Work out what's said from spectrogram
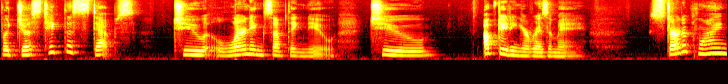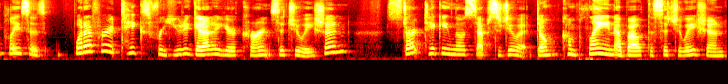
but just take the steps to learning something new, to updating your resume. Start applying places, whatever it takes for you to get out of your current situation. Start taking those steps to do it. Don't complain about the situation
